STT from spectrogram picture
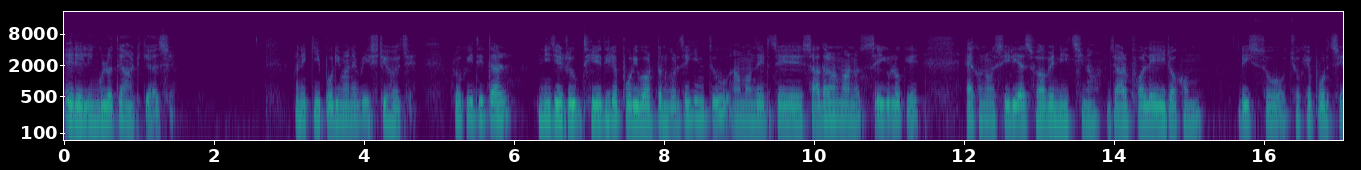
এই রেলিংগুলোতে আটকে আছে। মানে কি পরিমাণে বৃষ্টি হয়েছে। প্রকৃতি তার নিজের রূপ ধীরে ধীরে পরিবর্তন করছে, কিন্তু আমাদের যে সাধারণ মানুষ, সেইগুলোকে এখনও সিরিয়াসভাবে নিচ্ছি না, যার ফলে এই রকম দৃশ্য চোখে পড়ছে।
